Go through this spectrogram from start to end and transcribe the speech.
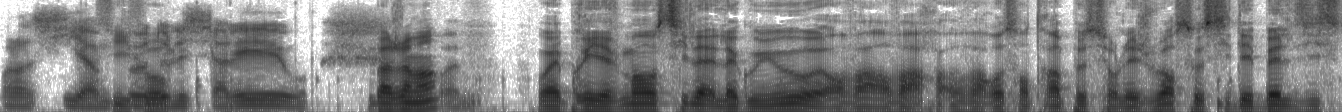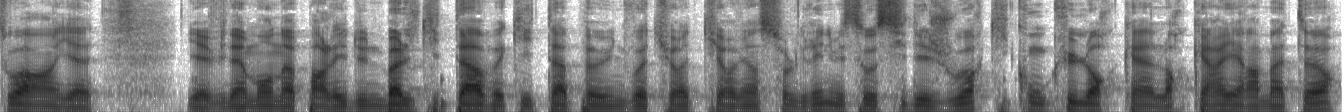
voilà, s'il y a un peu faut. de laisser aller. Ou... Benjamin? Ouais. Ouais, brièvement aussi, la, la Gounou, on va, on, va, on va recentrer un peu sur les joueurs. C'est aussi des belles histoires. Hein. Il, y a, il y a évidemment, on a parlé d'une balle qui tape, qui tape une voiturette qui revient sur le green, mais c'est aussi des joueurs qui concluent leur, leur carrière amateur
